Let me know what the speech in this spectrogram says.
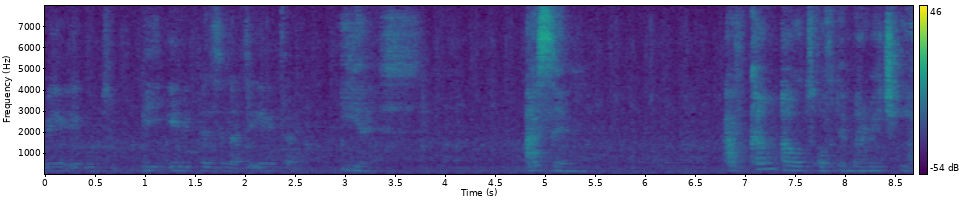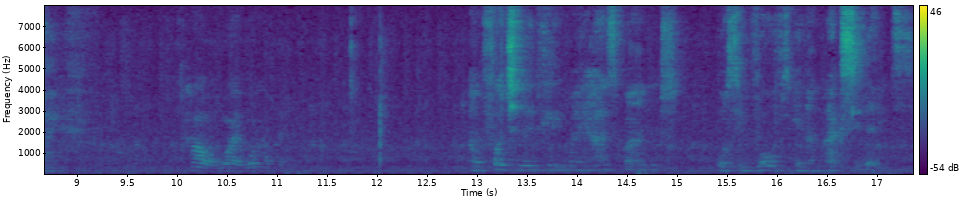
being able to be any person at any time. Yes. As in, I've come out of the marriage life. How? Why? What happened? Unfortunately, my husband was involved in an accident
